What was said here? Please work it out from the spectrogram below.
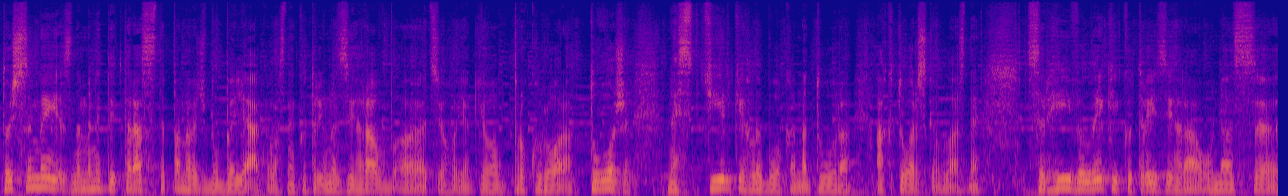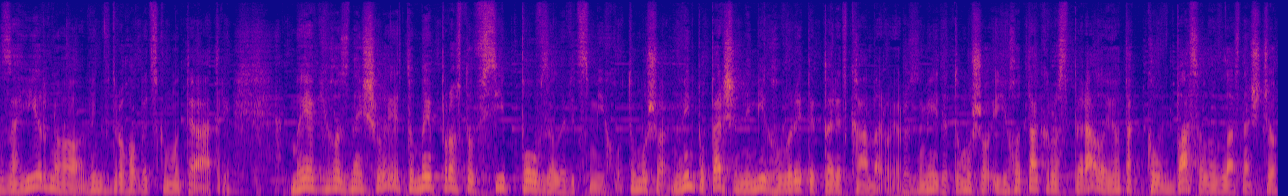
Той самий знаменитий Тарас Степанович Бобеляк, власне, котрий в нас зіграв е, цього як його прокурора, теж настільки глибока натура акторська, власне. Сергій Великий, котрий зіграв у нас Загірного, він в Дрогобицькому театрі. Ми як його знайшли, то ми просто всі повзали від сміху. Тому що ну він, по-перше, не міг говорити перед камерою, розумієте, тому що його так розпирало, його так ковбасило, власне, що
